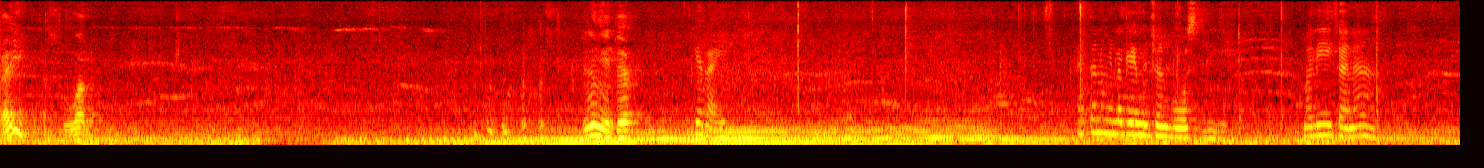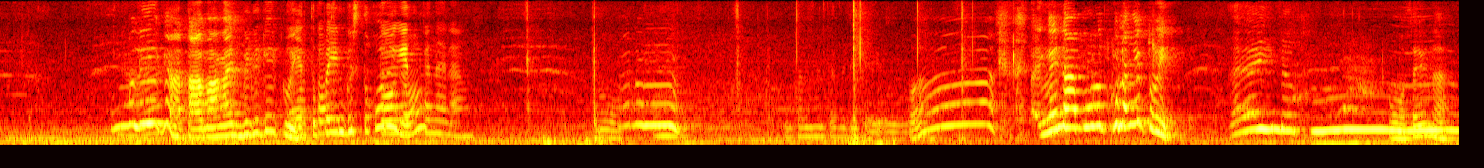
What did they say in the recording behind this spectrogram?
Ay, aswang. Yun ang iter. Kiray. Kahit anong ilagay mo dyan, boss D. Mali ka na. Mali ka. Tama nga yung binigay ko eh. Ito pa yung gusto ko, Tugit no? ka na lang. Oo. Anong... Ang ng tabi dito. Ah, ay, ngayon nabulot ko lang ito eh. Ay, naku. Oo, sa'yo na.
